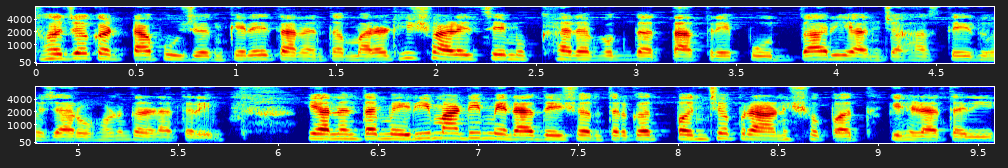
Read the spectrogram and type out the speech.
ध्वजकट्टा पूजन केले. त्यानंतर मराठी शाळेचे मुख्याध्यापक दत्तात्रय पोद्दार यांच्या हस्ते ध्वजारोहण करण्यात आले. यानंतर मेरी माटी मेरा देश अंतर्गत पंचप्राण शपथ घेण्यात आली.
